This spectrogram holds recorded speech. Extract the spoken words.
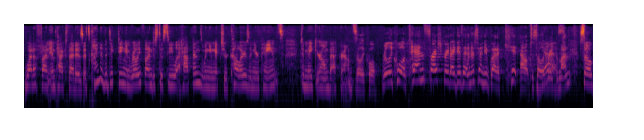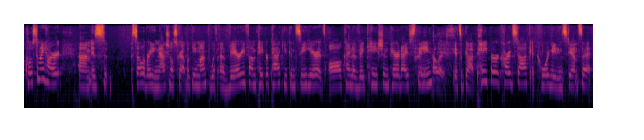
what a fun impact that is. It's kind of addicting and really fun just to see what happens when you mix your colors and your paints to make your own backgrounds. Really cool. Really cool. 10 fresh, great ideas. I understand you've got a kit out to celebrate the Yes. month. So close to my heart um, is celebrating National Scrapbooking Month with a very fun paper pack. You can see here it's all kind of vacation paradise Pretty themed. colors. It's got paper, cardstock, a coordinating stamp set,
